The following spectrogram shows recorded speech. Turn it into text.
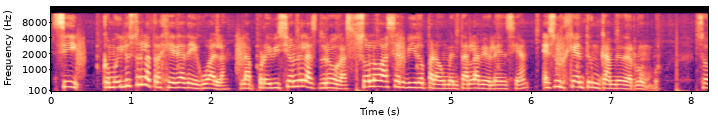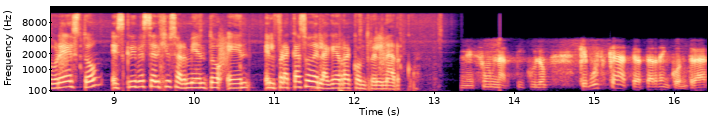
Sí, como ilustra la tragedia de Iguala, la prohibición de las drogas solo ha servido para aumentar la violencia, es urgente un cambio de rumbo. Sobre esto, escribe Sergio Sarmiento en El fracaso de la guerra contra el narco. Es un artículo que busca tratar de encontrar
